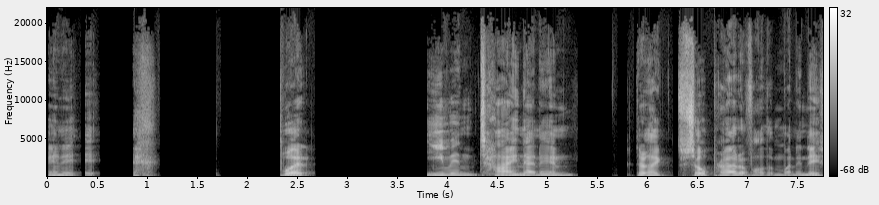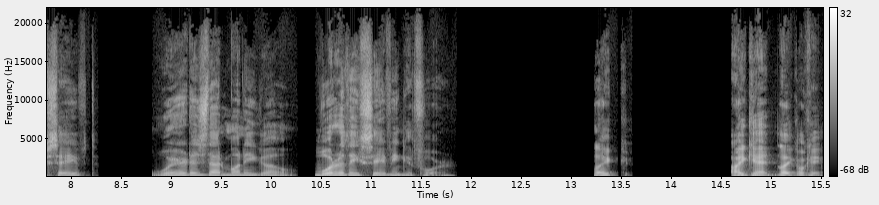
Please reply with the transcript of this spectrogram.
and it, it but even tying that in they're like so proud of all the money they've saved. Where does that money go? What are they saving it for? Like i get like okay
